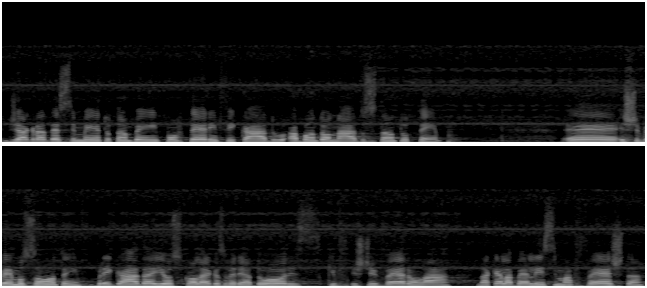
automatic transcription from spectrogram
de agradecimento também por terem ficado abandonados tanto tempo. É, estivemos ontem, obrigada aí aos colegas vereadores que estiveram lá naquela belíssima festa.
